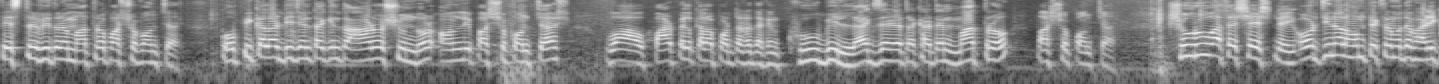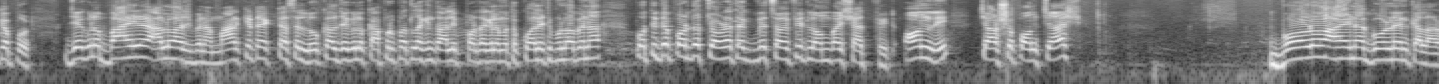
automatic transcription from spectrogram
পেস্টের ভিতরে মাত্র পাঁচশো পঞ্চাশ। কপি কালার ডিজাইনটা কিন্তু আরও সুন্দর অনলি পাঁচশো পঞ্চাশ। ওয়াও পার্পেল কালার পর্দাটা দেখেন, খুবই লাক্সারি একটা কাটেন মাত্র পাঁচশো পঞ্চাশ। শুরু আছে, শেষ নেই। অরিজিনাল হোমটেক্সের মধ্যে ভারী কাপড়। যেগুলো বাইরের আলো আসবে না। মার্কেটে একটা আছে লোকাল যেগুলো কাপড় পাতলা, কিন্তু আলিপ পর্দা গেলে মতো কোয়ালিটিফুল হবে না। প্রতিটা পর্দা চড়া থাকবে ছয় ফিট লম্বায় সাত ফিট অনলি চারশো পঞ্চাশ। বড় আয়না গোল্ডেন কালার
